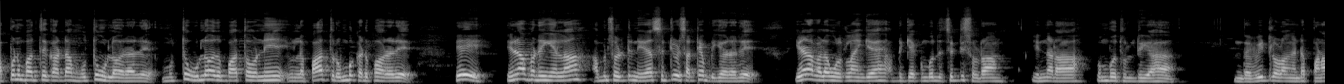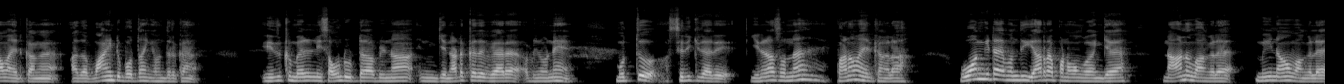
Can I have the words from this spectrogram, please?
அப்புன்னு பார்த்து கரெக்டாக முத்து உள்ளே வராரு. முத்து உள்ளே வந்து பார்த்த உடனே இவங்களை பார்த்து ரொம்ப கடுப்பாக வராரு. ஏய் என்ன பண்ணுறீங்க எல்லாம்? அப்படின்னு சொல்லிட்டு நிறையா சிட்டி ஒரு சட்டையை பிடிக்க வராரு. என்னடா வேலை உங்களுக்குலாம் இங்கே? அப்படி கேட்கும்போது சிட்டி சொல்கிறான் என்னடா ரொம்ப துல்றியா இந்த வீட்டில் உள்ளவங்ககிட்ட பணம் வாங்கியிருக்காங்க. அதை வாங்கிட்டு போட்டு தான் இங்கே வந்திருக்கேன். இதுக்கு மேலே நீ சவுண்டு விட்ட அப்படின்னா இங்கே நடக்கிறது வேறு அப்படின்னோடனே முத்து சிரிக்கிறாரு. என்னடா சொன்னேன் பணம் வாங்கியிருக்காங்களா? உங்ககிட்ட வந்து யாரா பணம் வாங்குவாங்க? நானும் வாங்கலை மீனாவும் வாங்கலை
